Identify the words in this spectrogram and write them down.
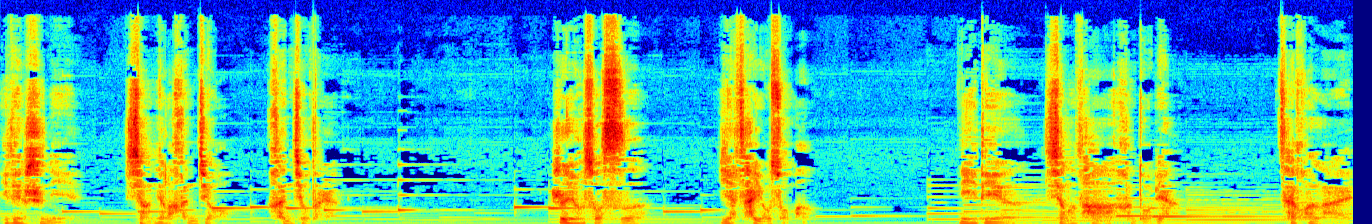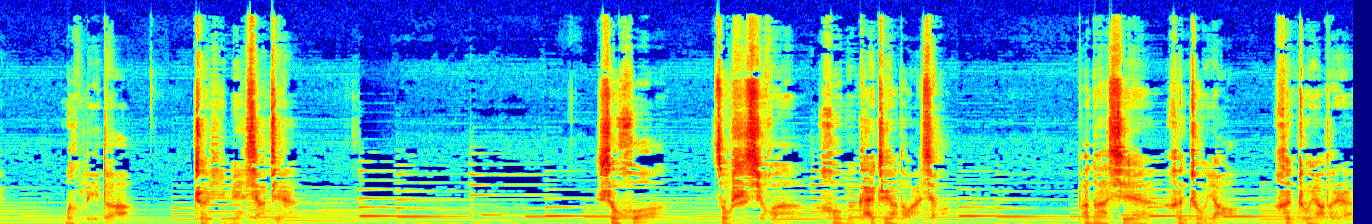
一定是你想念了很久很久的人。日有所思，夜才有所梦。你一定想了他很多遍。才换来梦里的这一面相见。生活总是喜欢和我们开这样的玩笑，把那些很重要、很重要的人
